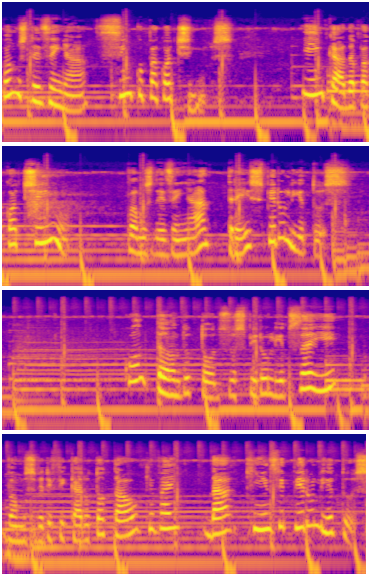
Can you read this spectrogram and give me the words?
Vamos desenhar cinco pacotinhos. E em cada pacotinho, vamos desenhar três pirulitos. Contando todos os pirulitos aí, vamos verificar o total que vai dar 15 pirulitos.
